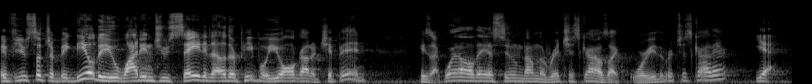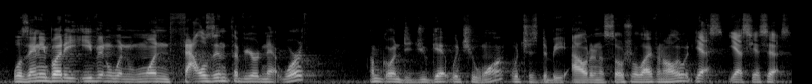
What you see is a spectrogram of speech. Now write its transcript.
If you're such a big deal to you, why didn't you say to the other people you all got to chip in? He's like, well, they assumed I'm the richest guy. I was like, were you the richest guy there? Yeah. Was anybody even when one thousandth of your net worth? I'm going, did you get what you want, which is to be out in a social life in Hollywood? Yes, yes, yes, yes.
